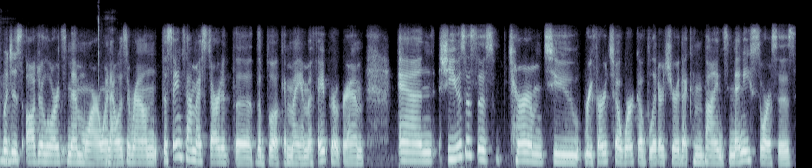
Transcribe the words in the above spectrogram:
which mm-hmm. is Audre Lorde's memoir, when I was around the same time I started the, the book in my MFA program. And she uses this term to refer to a work of literature that combines many sources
